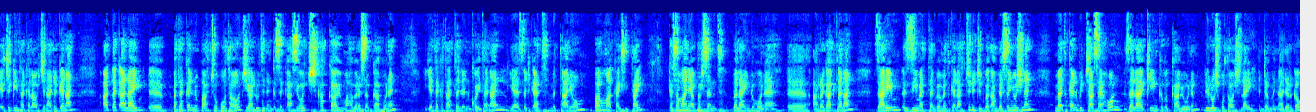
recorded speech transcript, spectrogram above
የችግኝ ተከላዎችን አድርገናል። አጠቃላይ በተከልንባቸው ቦታዎች ያሉትን እንቅስቃሴዎች ከአካባቢው ማህበረሰብ ጋር ሆነን እየተከታተልን ቆይተናል። የጽድቀት ምጣኔውም በአማካይ ሲታይ ከ80 percent በላይ እንደሆነ አረጋግጠናል። ዛሬም እዚህ መጥተን በመትከላችን እጅግ በጣም ደስተኞች ነን። መትከል ብቻ ሳይሆን ዘላቂ እንክብካቤውንም ሌሎች ቦታዎች ላይ እንደምናደርገው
